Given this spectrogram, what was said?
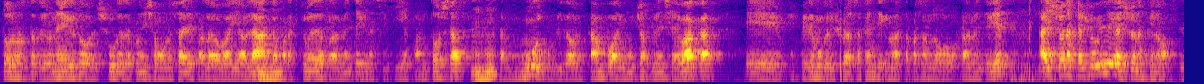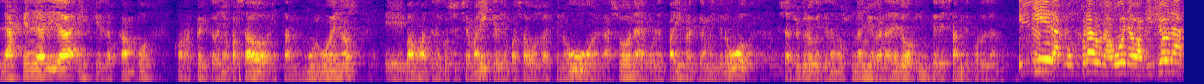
todo el norte de Río Negro, el sur de la provincia de Buenos Aires para el lado de Bahía Blanca, para Strueder, realmente hay una sequía espantosa, Ujú. están muy complicados los campos, hay mucha afluencia de vacas, eh, esperemos que le llueva a esa gente que no la está pasando realmente bien. Hay zonas que ha llovido y hay zonas que no. La generalidad es que los campos, con respecto al año pasado, están muy buenos. Eh, vamos a tener cosecha de maíz, que el año pasado ya que no hubo, en la zona o en el país prácticamente no hubo. O sea, yo creo que tenemos un año ganadero interesante por delante. que quiera comprar una buena vaquillona,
